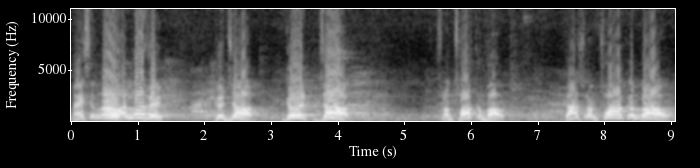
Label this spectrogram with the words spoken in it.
Nice and low. I love it. Good job. Good job. That's what I'm talking about. That's what I'm talking about.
